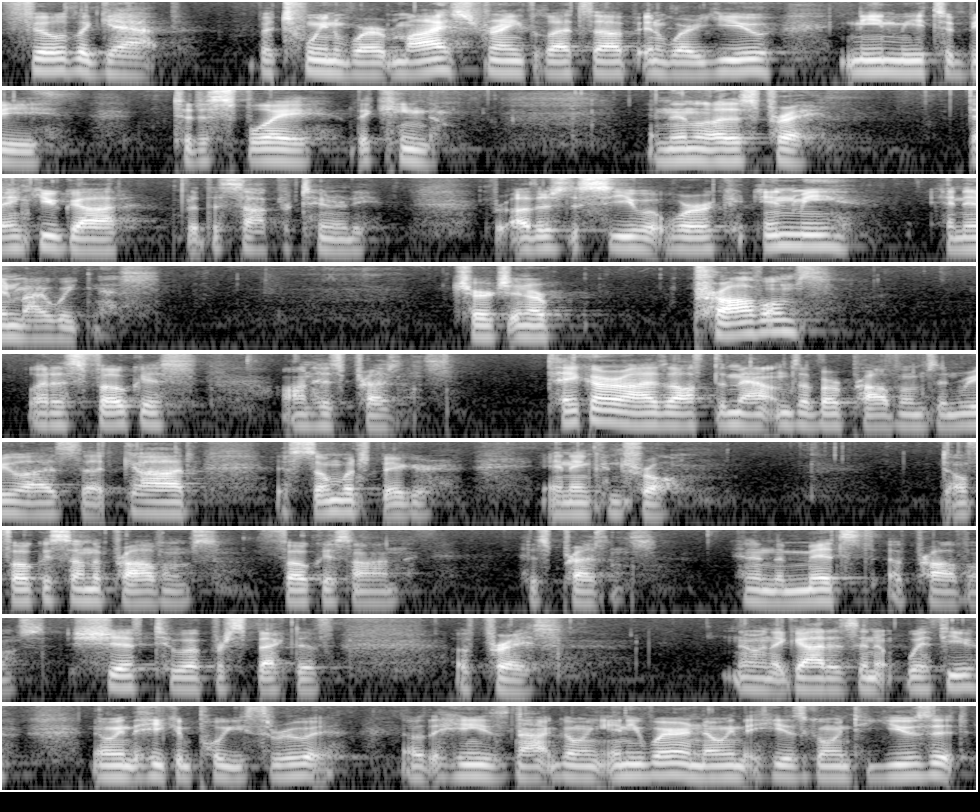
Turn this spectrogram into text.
fill the gap between where my strength lets up and where you need me to be to display the kingdom. And then let us pray. Thank you, God, for this opportunity, for others to see you at work in me and in my weakness. Church, in our problems, let us focus on his presence. Take our eyes off the mountains of our problems and realize that God is so much bigger and in control. Don't focus on the problems, focus on his presence. and in the midst of problems, shift to a perspective of praise. Knowing that God is in it with you, knowing that He can pull you through it, know that He is not going anywhere, and knowing that He is going to use it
